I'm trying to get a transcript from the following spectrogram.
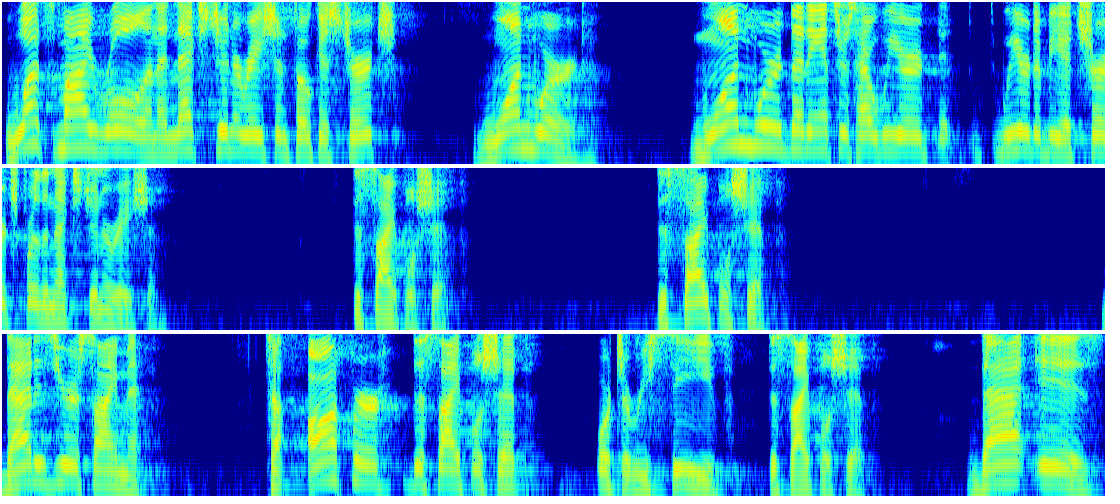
what's my role in a next generation focused church? One word. One word that answers how we are, we are to be a church for the next generation discipleship. Discipleship. That is your assignment to offer discipleship or to receive discipleship. That is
